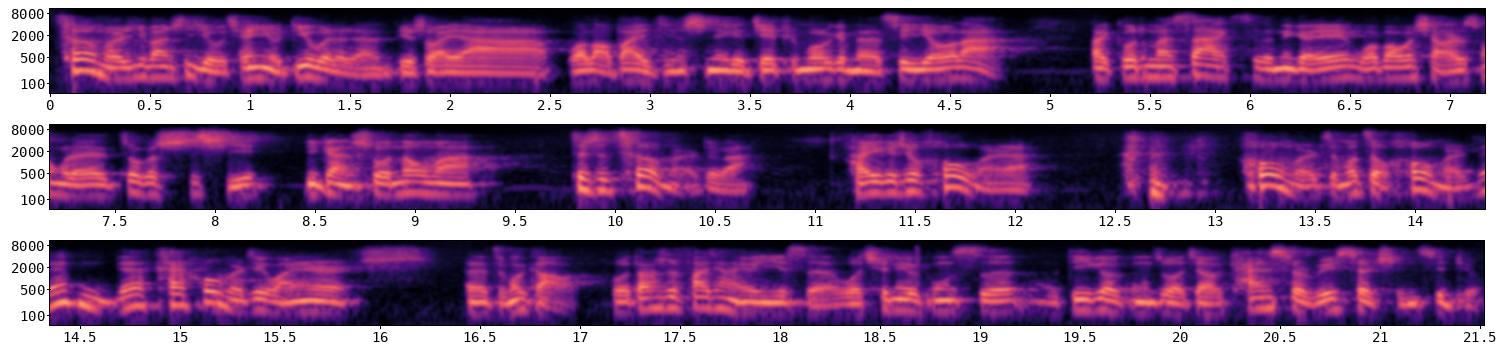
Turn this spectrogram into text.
侧门一般是有钱有地位的人，比如说呀，我老爸已经是那个 JP Morgan 的 CEO 啦。Goldman Sachs 的那个，哎，我把我小孩送过来做个实习，你敢说 no 吗？这是侧门，对吧？还有一个就后门啊，后门怎么走后门？那你那开后门这玩意儿，呃，怎么搞？我当时发现很有意思，我去那个公司，第一个工作叫 Cancer Research Institute，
